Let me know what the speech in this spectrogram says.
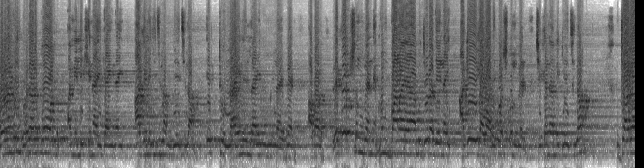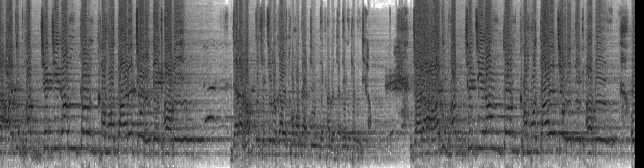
ঘোরাঘুরি ঘোরার পর আমি লিখি নাই, গাই নাই, আগে লিখেছিলাম, দিয়েছিলাম। একটু লাইনে লাইনে মিলাইবেন, আবার রেকর্ড শুনবেন, এখন বানায় আমি জোড়া দেই নাই, আগেই গাওয়া রেকর্ড শুনবেন। সেখানে আমি গিয়েছিলাম, যারা আজ ভাবছে চিরন্তন ক্ষমতার জোর দেখাবে, যারা ভাবতেছে চিরকাল ক্ষমতার জোর দেখাবে তাদেরকে বলছিলাম। যারা আজ ভাবছে চিরন্তন ক্ষমতার জোর দেখাবে ও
